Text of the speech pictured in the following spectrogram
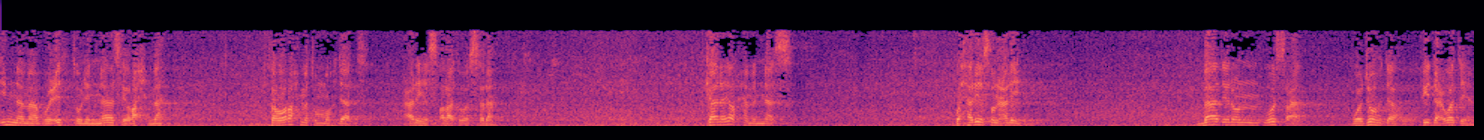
إنما بعثت للناس رحمة فهو رحمة مهداة عليه الصلاة والسلام. كان يرحم الناس وحريص عليهم. باذل وسعه وجهده في دعوتهم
